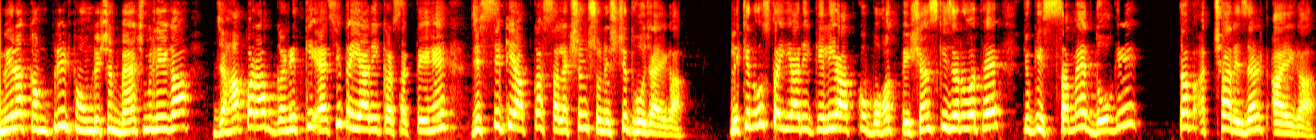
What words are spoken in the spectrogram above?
मेरा कंप्लीट फाउंडेशन बैच मिलेगा, जहाँ पर आप गणित की ऐसी तैयारी कर सकते हैं, जिससे कि आपका सिलेक्शन सुनिश्चित हो जाएगा। लेकिन उस तैयारी के लिए आपको बहुत पेशेंस की ज़रूरत है, क्योंकि समय दोगे, तब अच्छा रिज़ल्ट आएगा।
